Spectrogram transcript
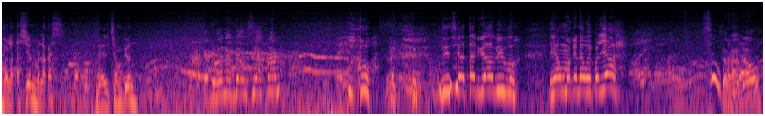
malakas yun, malakas. Dahil champion. Kaduha na daw siyatan. Di siya tan, grabe mo. Yung makinawi palya. So, Sarado?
